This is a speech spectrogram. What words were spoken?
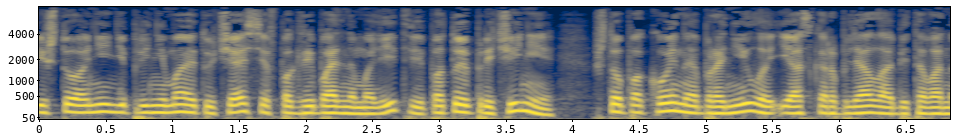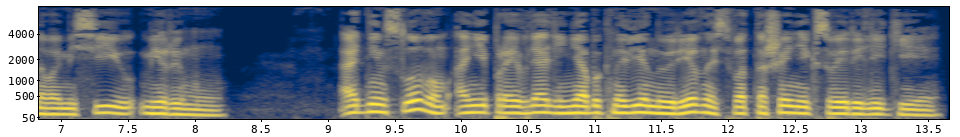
и что они не принимают участие в погребальной молитве по той причине, что покойная бронила и оскорбляла обетованного Мессию мир ему. Одним словом, они проявляли необыкновенную ревность в отношении к своей религии.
